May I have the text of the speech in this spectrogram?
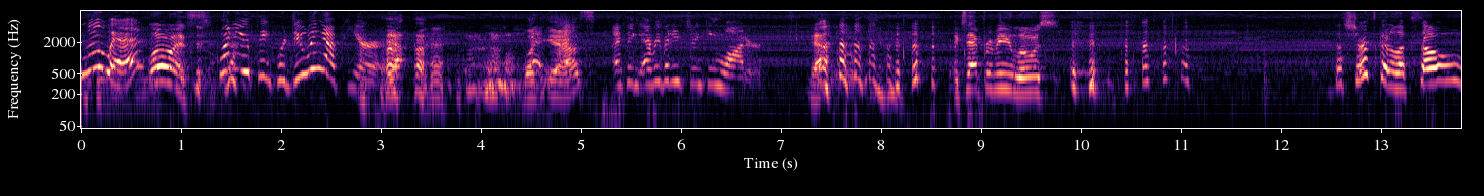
Lewis, Lois! what do you think we're doing up here? What, yes? I think everybody's drinking water. Yeah. Except for me, Lewis. The shirt's gonna look so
